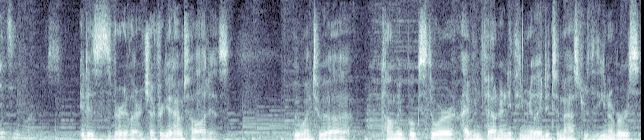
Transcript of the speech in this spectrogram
It's enormous. It is very large. I forget how tall it is. We went to a comic book store. I haven't found anything related to Masters of the Universe,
